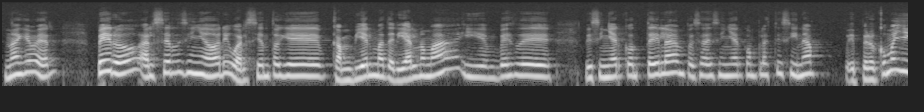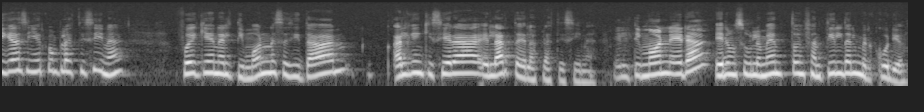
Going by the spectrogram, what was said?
Nada que ver. Pero al ser diseñadora igual siento que cambié el material nomás y en vez de diseñar con tela empecé a diseñar con plasticina. Eh, Pero cómo llegué a diseñar con plasticina fue que en el timón necesitaban alguien que hiciera el arte de las plasticinas. El timón era... Era un suplemento infantil del Mercurio.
